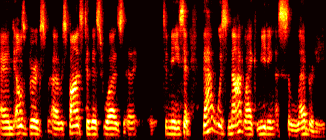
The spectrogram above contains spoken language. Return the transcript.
And Ellsberg's uh, response to this was, to me, he said, that was not like meeting a celebrity.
